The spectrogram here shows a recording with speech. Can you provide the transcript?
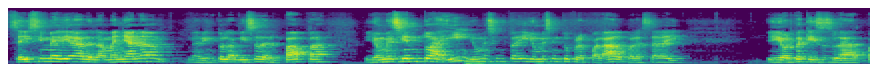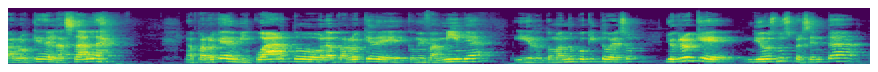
Seis y media de la mañana me aviento la misa del Papa y yo me siento ahí, yo me siento ahí, yo me siento preparado para estar ahí. Y ahorita que dices la parroquia de la sala, la parroquia de mi cuarto, la parroquia de, con mi familia, y retomando un poquito eso, yo creo que Dios nos presenta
